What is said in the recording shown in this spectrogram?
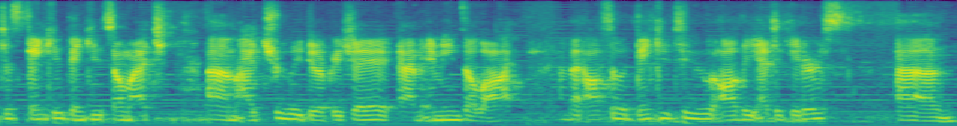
just thank you, thank you so much. Um, I truly do appreciate it. Um, it means a lot. But also, thank you to all the educators um,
